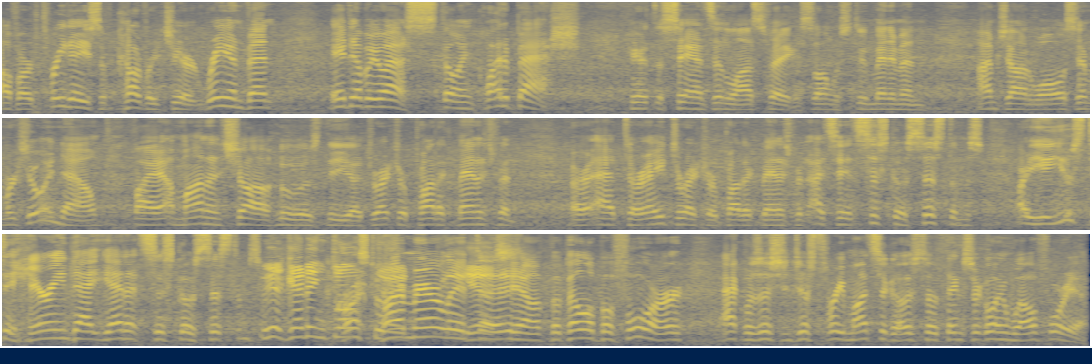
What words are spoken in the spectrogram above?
of our three days of coverage here at reInvent AWS, throwing quite a bash here at the Sands in Las Vegas, along with Stu Miniman. I'm John Walls, and we're joined now by Manan Shah, who is the uh, Director of Product Management or at our A Director of Product Management, I'd say at Cisco Systems. Are you used to hearing that yet at Cisco Systems? We are getting close Pri to primarily it. Primarily at yes. you know, Viptela before, acquisition just three months ago, so things are going well for you.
